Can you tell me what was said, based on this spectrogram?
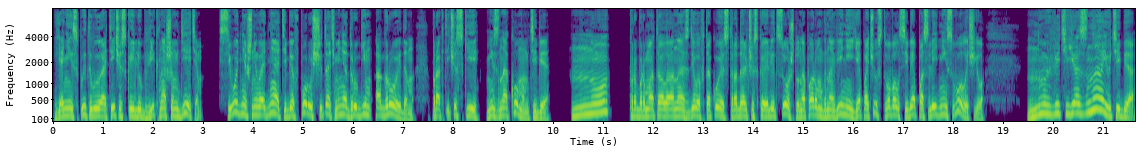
Я не испытываю отеческой любви к нашим детям. С сегодняшнего дня тебе впору считать меня другим агроидом, практически незнакомым тебе». «Но...» — пробормотала она, сделав такое страдальческое лицо, что на пару мгновений я почувствовал себя последней сволочью. «Но ведь я знаю тебя.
